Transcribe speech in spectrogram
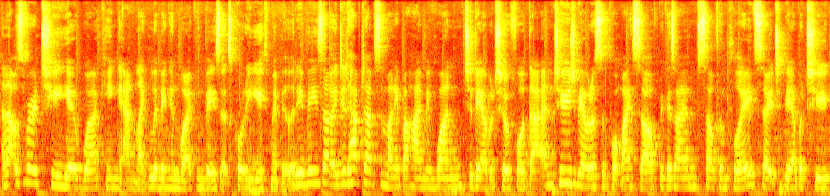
And that was for a two year working and like living and working visa. It's called a youth mobility visa. I did have to have some money behind me, one, to be able to afford that, and two, to be able to support myself because I am self employed. So to be able to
